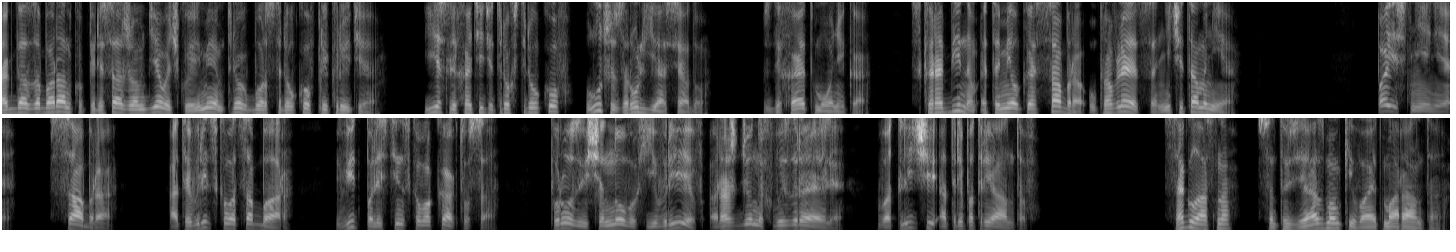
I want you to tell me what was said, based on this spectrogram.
Тогда за баранку пересаживаем девочку и имеем трех бортстрелков прикрытия. Если хотите трех стрелков, лучше за руль я сяду. Вздыхает Моника. С карабином эта мелкая сабра управляется не чита мне. Пояснение. Сабра. От ивритского цабар, вид палестинского кактуса, прозвище новых евреев, рожденных в Израиле, в отличие от репатриантов. Согласна, с энтузиазмом кивает Маранта.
